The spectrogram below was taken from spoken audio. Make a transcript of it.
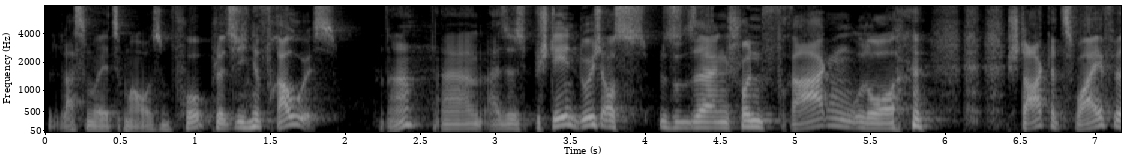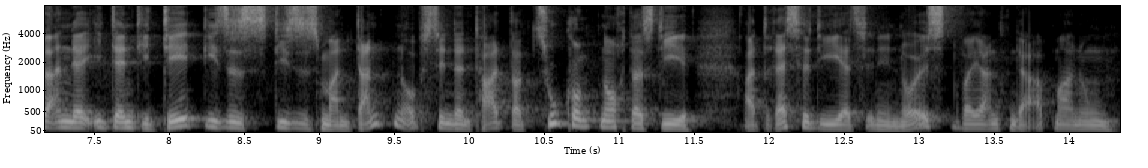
lassen wir jetzt mal außen vor, plötzlich eine Frau ist. Na, ähm, also es bestehen durchaus sozusagen schon Fragen oder starke Zweifel an der Identität dieses, dieses Mandanten, ob es denn in Tat dazu kommt noch, dass die Adresse, die jetzt in den neuesten Varianten der Abmahnung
